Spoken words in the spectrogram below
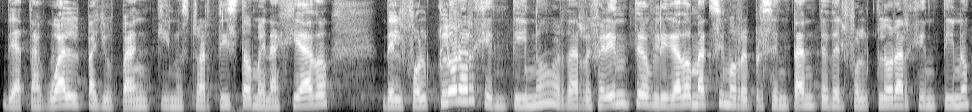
de Atahualpa Yupanqui, nuestro artista homenajeado del folclore argentino, ¿verdad? Referente obligado máximo representante del folclore argentino,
